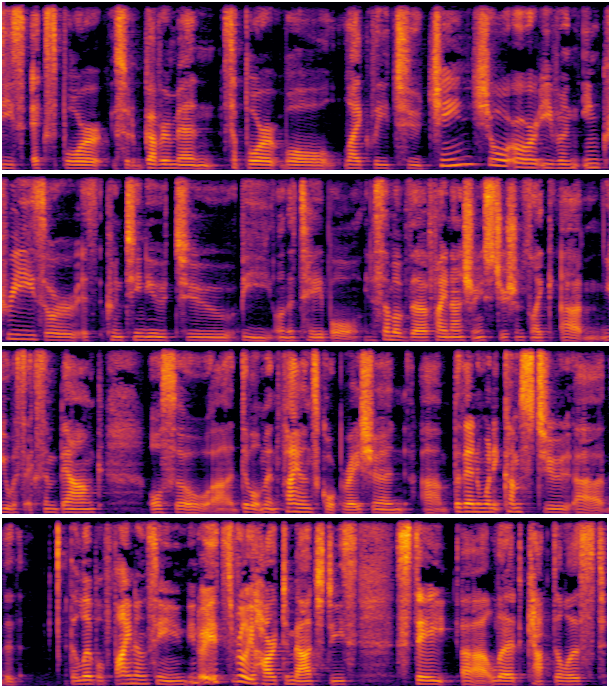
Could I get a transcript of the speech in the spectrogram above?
these export sort of government support will likely to change or, or even increase or continue to be on the table. Some of the financial institutions like um, U.S. Exim Bank also uh, Development Finance Corporation. Um, but then when it comes to uh, the the level of financing, you know, it's really hard to match these state-led capitalist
